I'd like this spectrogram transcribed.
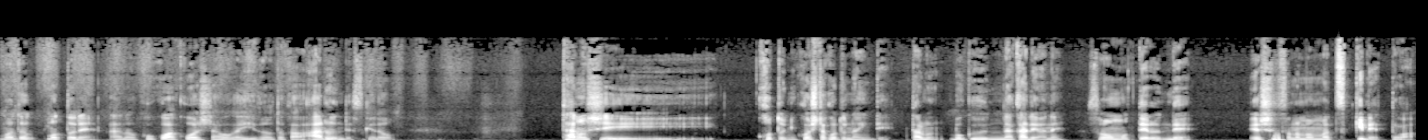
もっともっとねあのここはこうした方がいいぞとかはあるんですけど楽しいことに越したことないんで多分僕の中ではねそう思ってるんでよしそのまま突っ切れとは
